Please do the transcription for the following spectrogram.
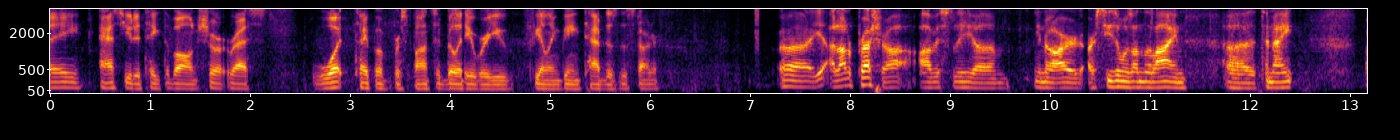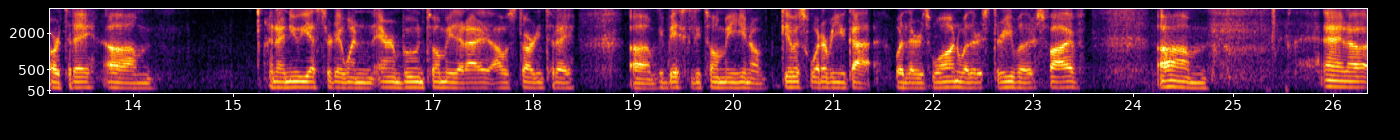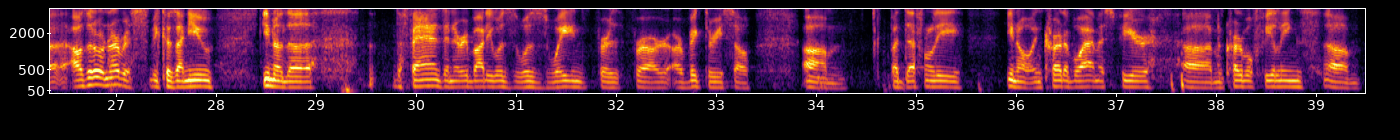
they asked you to take the ball in short rest, what type of responsibility were you feeling being tabbed as the starter? Uh, yeah, a lot of pressure. Obviously, um, you know our our season was on the line uh, tonight or today, um, and I knew yesterday when Aaron Boone told me that I, I was starting today. Um, he basically told me, you know, give us whatever you got, whether it's one, whether it's three, whether it's five. Um, and uh, I was a little nervous because I knew, you know, the the fans and everybody was was waiting for for our, our victory. So, um, but definitely, you know, incredible atmosphere, um, incredible feelings. Um,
